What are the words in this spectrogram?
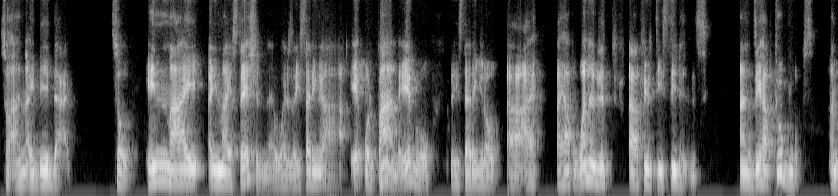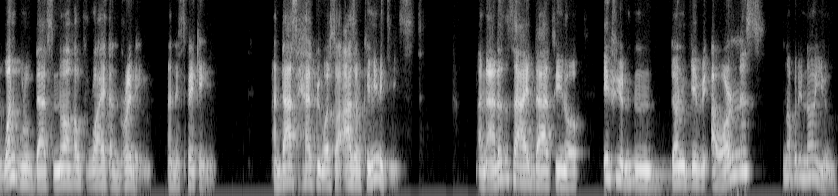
So and I did that. So in my in my station uh, where they studying uh, Hebrew, they study, you know, uh, I, I have 150 students and they have two groups. And one group that's know how to write and reading and speaking. And that's helping also other communities. And another side that, you know, if you don't give awareness, nobody know you.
